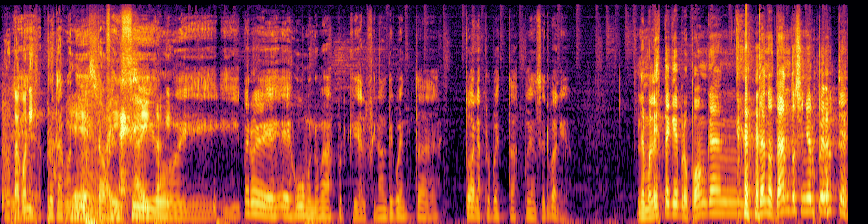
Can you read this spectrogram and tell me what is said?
Protagonista. eh, protagonista, ahí, ofensivo, ahí y- y- pero es, es humo nomás porque al final de cuentas todas las propuestas pueden ser válidas. ¿Le molesta que propongan? ¿Está anotando, señor Pérez, usted?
